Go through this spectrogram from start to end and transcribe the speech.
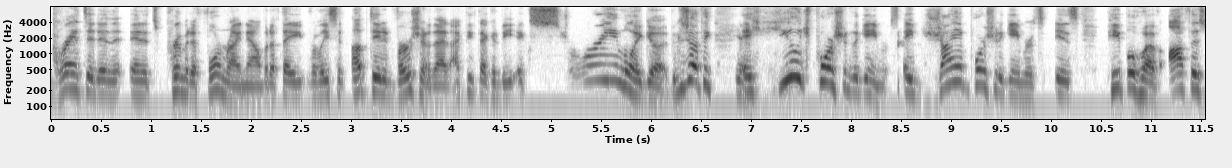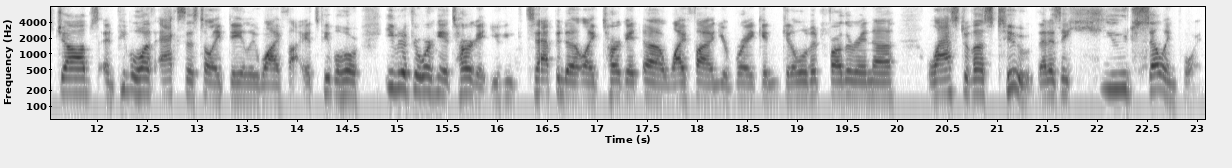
granted in, in its primitive form right now. But if they release an updated version of that, I think that could be extremely good. Because I think Yeah. a huge portion of the gamers, a giant portion of gamers, is people who have office jobs and people who have access to like daily Wi-Fi. It's people who, are, even if you're working at Target, you can tap into like Target uh, Wi-Fi on your break and get a little bit farther in uh, Last of Us 2. That is a huge selling point.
